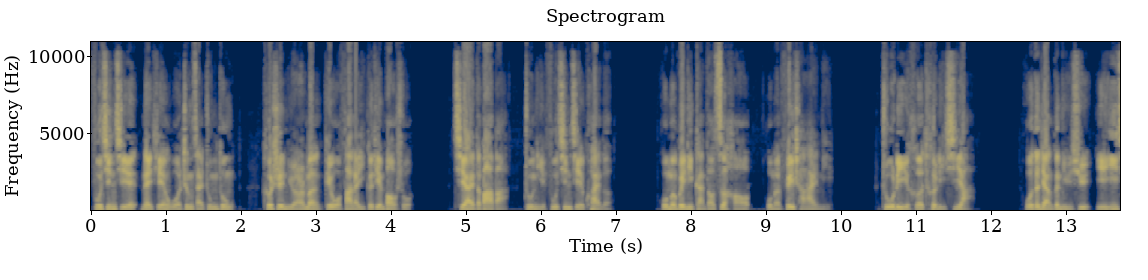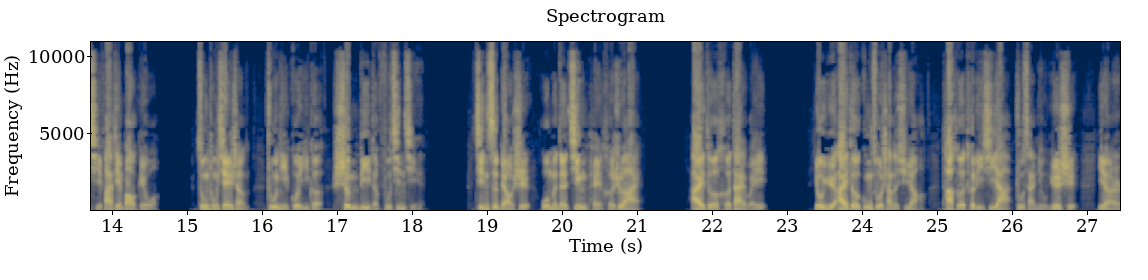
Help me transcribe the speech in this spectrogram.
父亲节那天我正在中东，可是女儿们给我发来一个电报说：“亲爱的爸爸，祝你父亲节快乐。”我们为你感到自豪，我们非常爱你，朱莉和特里西亚。我的两个女婿也一起发电报给我。总统先生，祝你过一个胜利的父亲节，仅此表示我们的敬佩和热爱。埃德和戴维，由于埃德工作上的需要，他和特里西亚住在纽约市，因而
